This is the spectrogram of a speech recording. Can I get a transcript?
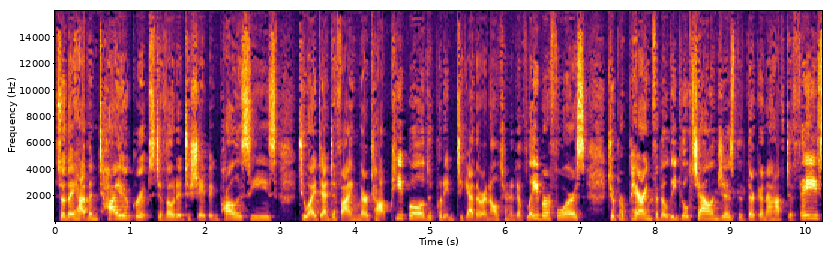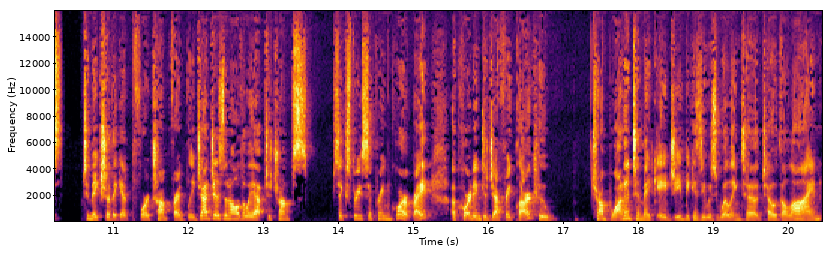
So they have entire groups devoted to shaping policies, to identifying their top people, to putting together an alternative labor force, to preparing for the legal challenges that they're going to have to face, to make sure they get it before Trump friendly judges and all the way up to Trump's 6 3 Supreme Court, right? According to Jeffrey Clark, who Trump wanted to make AG because he was willing to toe the line.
